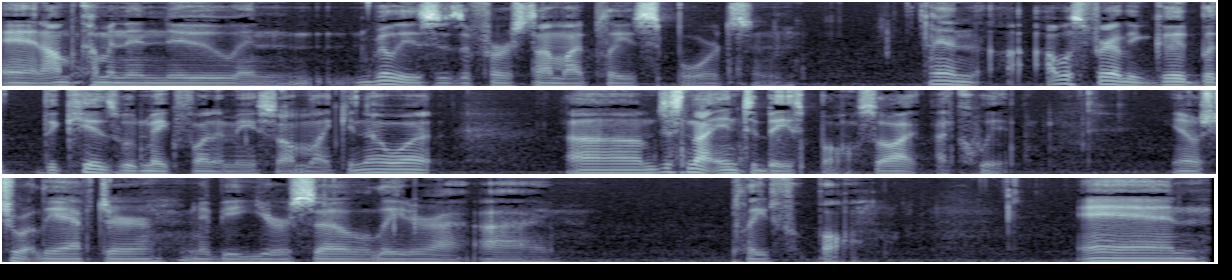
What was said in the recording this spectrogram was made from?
And I'm coming in new. And really, this is the first time I'd played sports. And, and I was fairly good, but the kids would make fun of me. So I'm like, you know what? I'm just not into baseball. So I, I quit. You know, shortly after, maybe a year or so later, I, I played football. And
